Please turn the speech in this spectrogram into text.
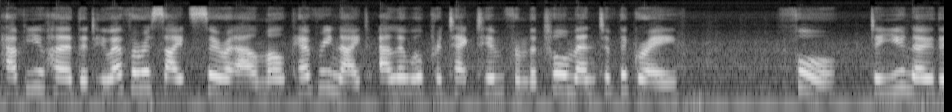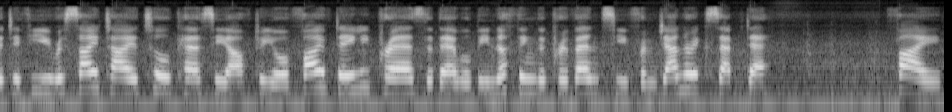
Have you heard that whoever recites Surah Al Mulk every night, Allah will protect him from the torment of the grave? 4. Do you know that if you recite Ayatul Kursi after your five daily prayers that there will be nothing that prevents you from Jannah except death? 5.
